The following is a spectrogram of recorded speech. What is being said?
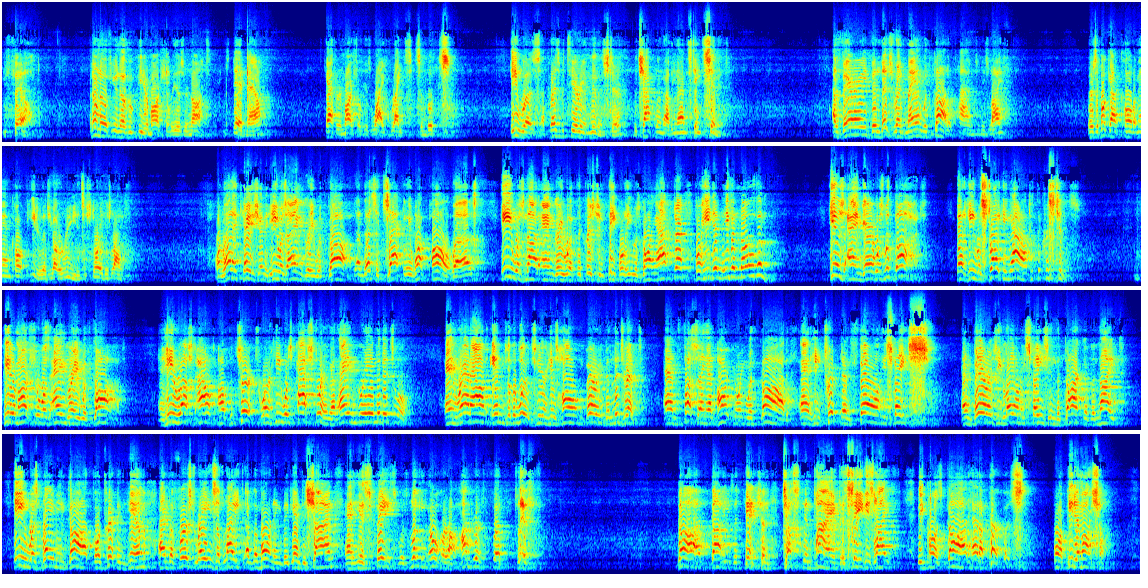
He fell I don't know if you know who Peter Marshall is or not. He's dead now. Catherine Marshall, his wife, writes some books. He was a Presbyterian minister, the chaplain of the United States Senate. A very belligerent man with God at times in his life. There's a book out called A Man Called Peter that you ought to read. It's a story of his life. On one occasion, he was angry with God, and that's exactly what Paul was. He was not angry with the Christian people he was going after, for he didn't even know them. His anger was with God, but he was striking out at the Christians. Peter Marshall was angry with God, and he rushed out of the church where he was pastoring, an angry individual and ran out into the woods near his home, very belligerent and fussing and arguing with God. And he tripped and fell on his face. And there, as he lay on his face in the dark of the night, he was blaming God for tripping him, and the first rays of light of the morning began to shine, and his face was looking over a hundred foot cliff. God got his attention just in time to save his life because God had a purpose for Peter Marshall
